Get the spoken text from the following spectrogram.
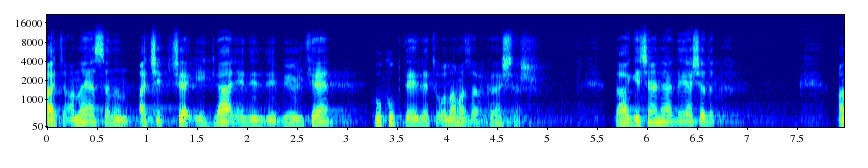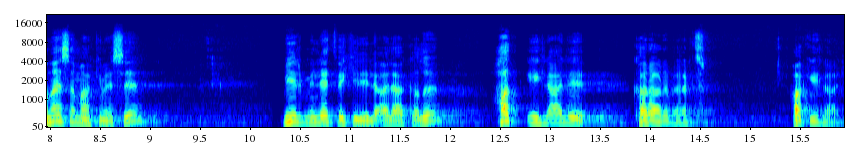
anayasanın açıkça ihlal edildiği bir ülke hukuk devleti olamaz arkadaşlar. Daha geçenlerde yaşadık. Anayasa Mahkemesi bir milletvekiliyle alakalı hak ihlali kararı verdi. Hak ihlali.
